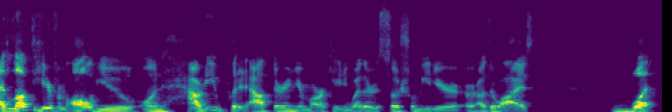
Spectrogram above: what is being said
I'd love to hear from all of you on how do you put it out there in your marketing, whether it's social media or otherwise, what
